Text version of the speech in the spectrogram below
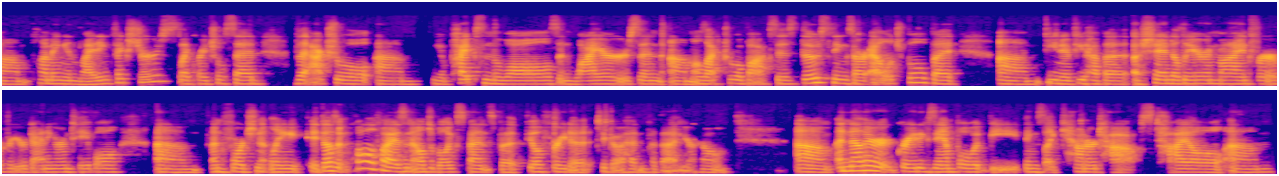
um, plumbing and lighting fixtures. Like Rachel said, the actual um, you know pipes in the walls and wires and um, electrical boxes, those things are eligible, but um, you know, if you have a, a, chandelier in mind for over your dining room table, um, unfortunately, it doesn't qualify as an eligible expense, but feel free to, to go ahead and put that in your home. Um, another great example would be things like countertops, tile, um,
